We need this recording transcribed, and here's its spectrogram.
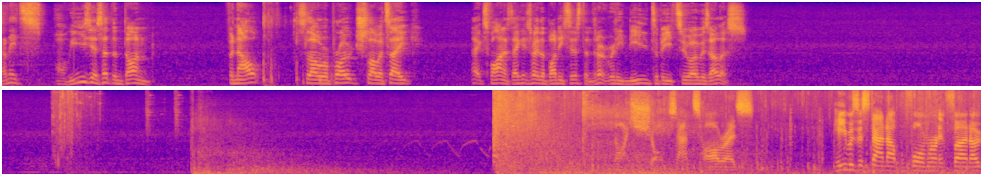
And it's oh, easier said than done. For now, slower approach, slower take. Heck's fine they can just play the body system. They don't really need to be too overzealous. Nice shot, Xantares. He was a standout performer on Inferno.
